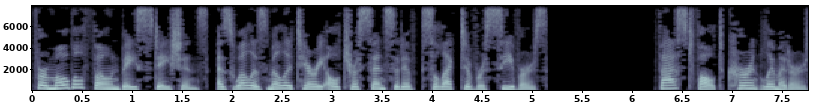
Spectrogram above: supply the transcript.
for mobile phone base stations, as well as military ultra-sensitive, selective receivers fast fault current limiters.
